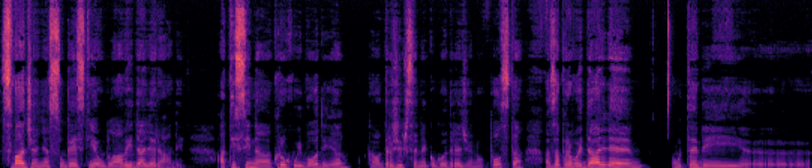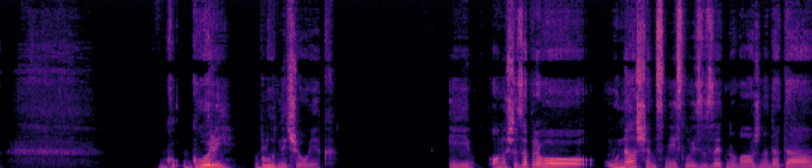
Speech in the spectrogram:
svađanja, sugestija u glavi i dalje radi. A ti si na kruhu i vodi, jel? kao držiš se nekog određenog posta, a zapravo i dalje u tebi gori bludni čovjek. I ono što zapravo u našem smislu izuzetno važno da ta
